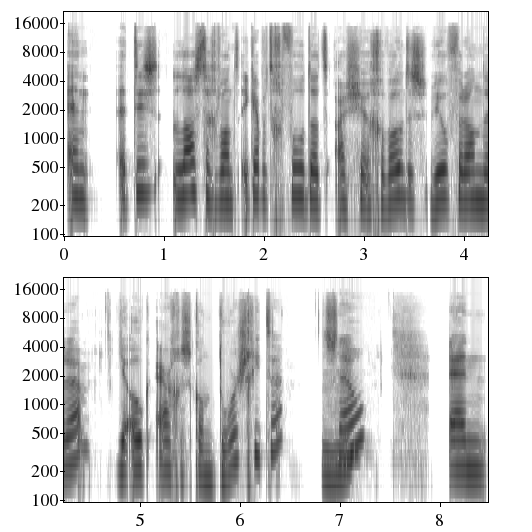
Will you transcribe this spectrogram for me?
En het is lastig, want ik heb het gevoel dat als je gewoontes wil veranderen, je ook ergens kan doorschieten snel. En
